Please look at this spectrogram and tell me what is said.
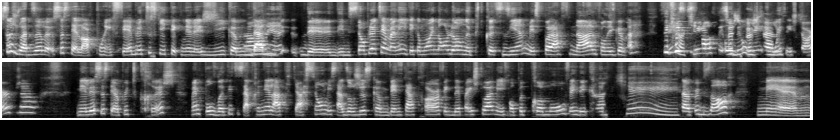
Ça, je dois dire, ça, c'était leur point faible. Tout ce qui est technologie, comme ah date hein? d'émission. Puis là, tu sais, à un moment donné, il était comme, ouais, non, là, on n'a plus de quotidienne, mais c'est pas la finale. Puis on est comme, ah, c'est ce qui Au dé, c'est sharp, genre. Mais là, ça, c'était un peu tout croche. Même pour voter, ça prenait l'application, mais ça dure juste comme 24 heures. Fait que dépêche-toi, mais ils font pas de promo. Fait des... C'est un peu bizarre. Mais euh,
